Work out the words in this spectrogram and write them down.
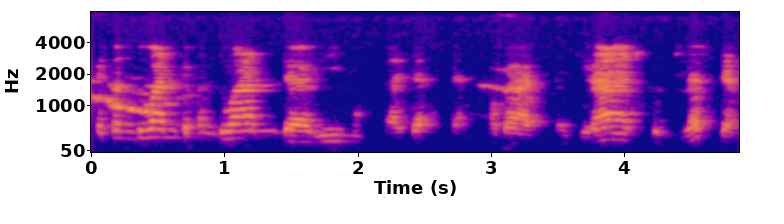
ketentuan-ketentuan dari mukjizat dan obat. Saya kira cukup jelas dan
